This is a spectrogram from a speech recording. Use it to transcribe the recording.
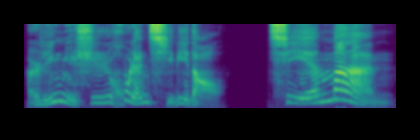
而林女士忽然起立道。且慢。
